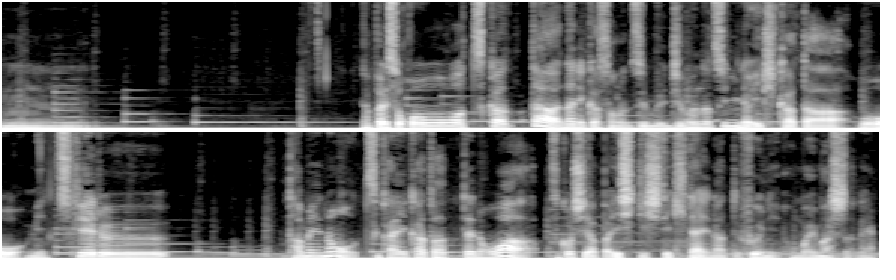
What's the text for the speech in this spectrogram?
うんやっぱりそこを使った何かその自分の次の生き方を見つけるための使い方ってのは少しやっぱ意識していきたいなというふうに思いましたね。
